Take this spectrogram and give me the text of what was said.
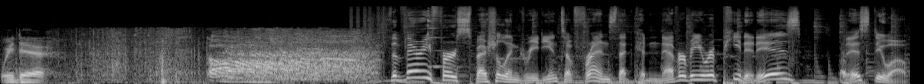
We dare. The very first special ingredient of Friends that could never be repeated is this duo.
